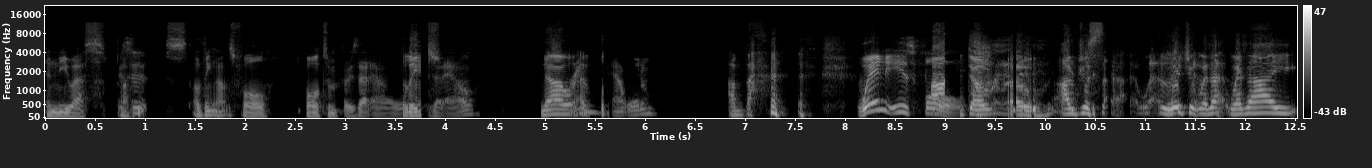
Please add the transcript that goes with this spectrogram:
in the US? I think, I think that's fall, autumn. So is that our? Is that our No, I, spring? Our autumn? I'm, When is fall? I don't know. I'm just uh, literally when I when I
